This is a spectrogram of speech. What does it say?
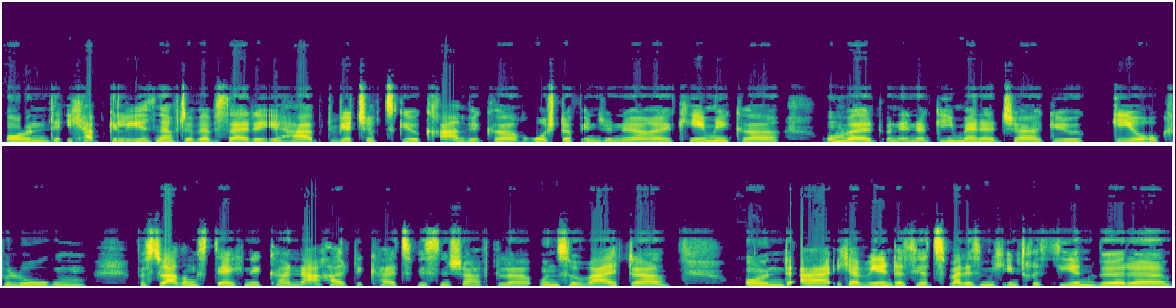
und ich habe gelesen auf der Webseite, ihr habt Wirtschaftsgeografiker, Rohstoffingenieure, Chemiker, Umwelt- und Energiemanager, Geo Geoökologen, Versorgungstechniker, Nachhaltigkeitswissenschaftler und so weiter. Und äh, ich erwähne das jetzt, weil es mich interessieren würde,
